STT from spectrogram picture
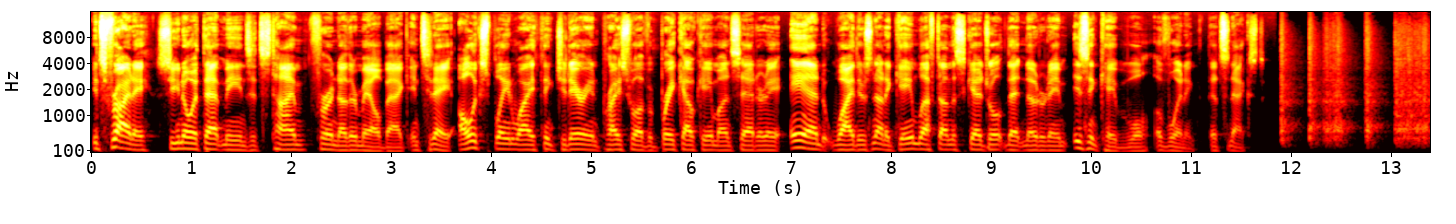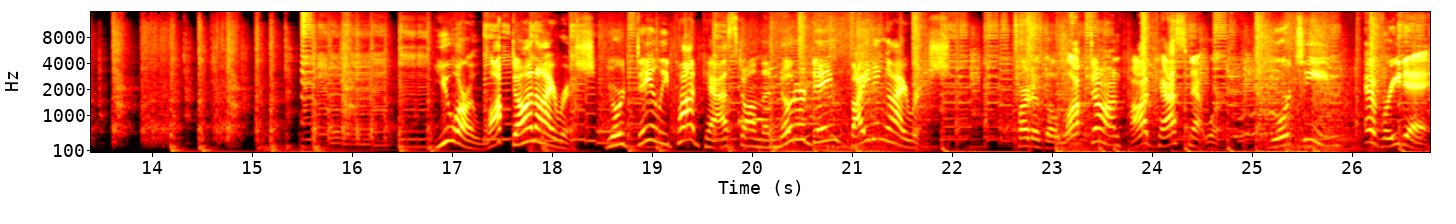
It's Friday, so you know what that means. It's time for another mailbag. And today, I'll explain why I think Jadarian Price will have a breakout game on Saturday and why there's not a game left on the schedule that Notre Dame isn't capable of winning. That's next. You are Locked On Irish, your daily podcast on the Notre Dame Fighting Irish. Part of the Locked On Podcast Network, your team every day.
